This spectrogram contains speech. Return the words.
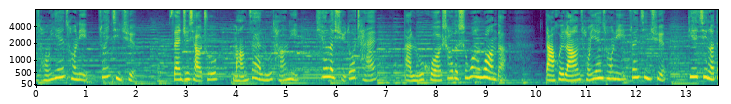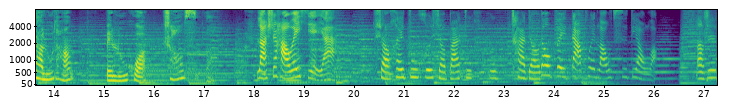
从烟囱里钻进去。三只小猪忙在炉膛里添了许多柴，把炉火烧的是旺旺的。大灰狼从烟囱里钻进去，跌进了大炉膛，被炉火烧死了。老师好危险呀！小黑猪和小白猪都差点都被大灰狼吃掉了。老师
